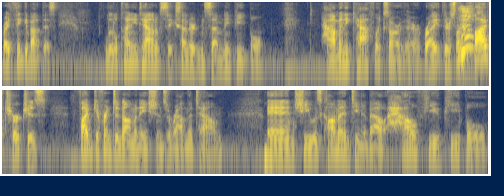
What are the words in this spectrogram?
Right think about this. Little tiny town of 670 people. How many catholics are there right? There's like mm-hmm. five churches five different denominations around the town. And she was commenting about how few people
